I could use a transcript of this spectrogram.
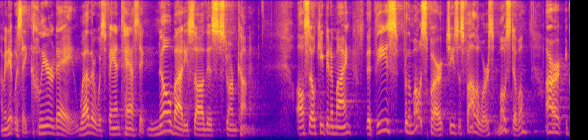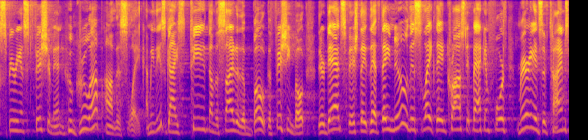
I mean, it was a clear day. Weather was fantastic. Nobody saw this storm coming. Also, keeping in mind that these, for the most part, Jesus' followers, most of them, are experienced fishermen who grew up on this lake. I mean, these guys teethed on the side of the boat, the fishing boat, their dad's fish, they, that they knew this lake. They had crossed it back and forth myriads of times.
